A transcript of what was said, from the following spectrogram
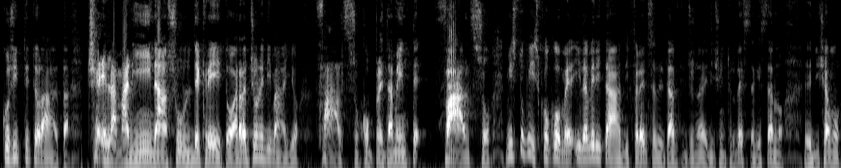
così titolata C'è la manina sul decreto, ha ragione Di Maio. Falso, completamente falso. Mi stupisco come la verità, a differenza dei tanti giornali di centrodestra che stanno eh, diciamo,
